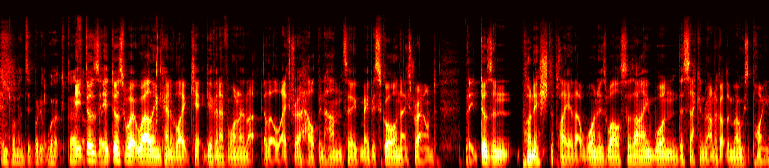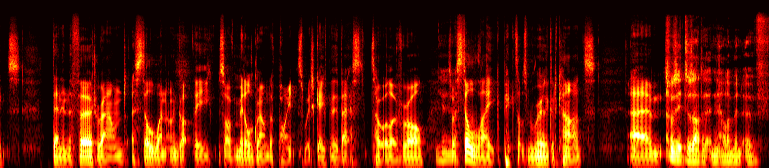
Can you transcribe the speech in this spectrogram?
implemented, but it works perfectly. it does it does work well in kind of like giving everyone a, a little extra helping hand to maybe score next round but it doesn't punish the player that won as well. So i won the second round i got the most points. Then in the third round i still went and got the sort of middle ground of points which gave me the best total overall. So i still like picked up some really good cards. Um I suppose it does add an element of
